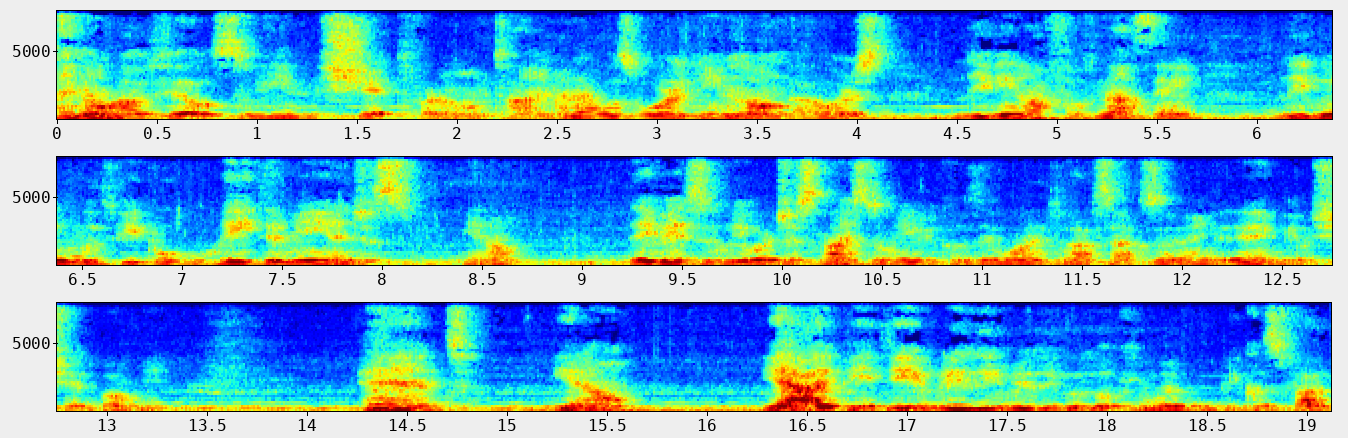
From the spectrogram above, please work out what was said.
I know how it feels to be in the shit for a long time. And I was working long hours, living off of nothing, living with people who hated me and just, you know, they basically were just nice to me because they wanted to have sex with me. They didn't give a shit about me. And, you know, yeah, I pity really, really good looking women because fuck,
